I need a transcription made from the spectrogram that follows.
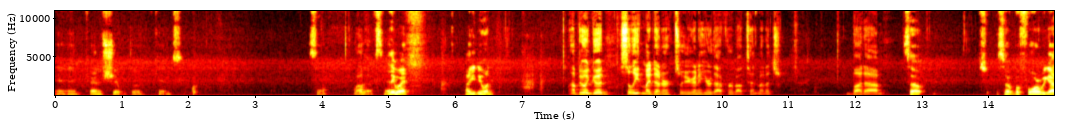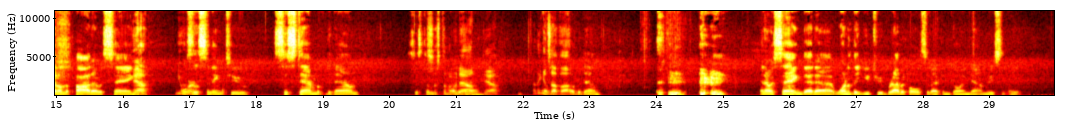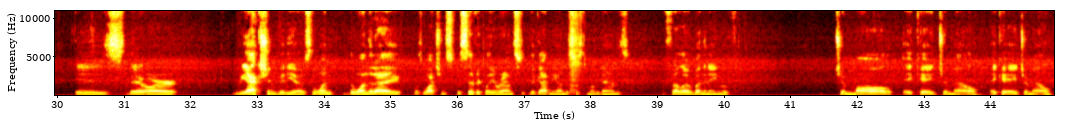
and kind of shit with the Kings. So Well, what else? Anyway, how you doing? I'm doing good. Still eating my dinner, so you're going to hear that for about 10 minutes. But, um, So, so before we got on the pod, I was saying yeah, I was were. listening to System of the Down. System, System of a Down. Yeah. I think it's of, of a. of a Down. and I was saying that uh, one of the YouTube rabbit holes that I've been going down recently is there are reaction videos. The one, the one that I was watching specifically around that got me onto System of a Down is a fellow by the name of Jamal, aka Jamel, aka Jamel.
